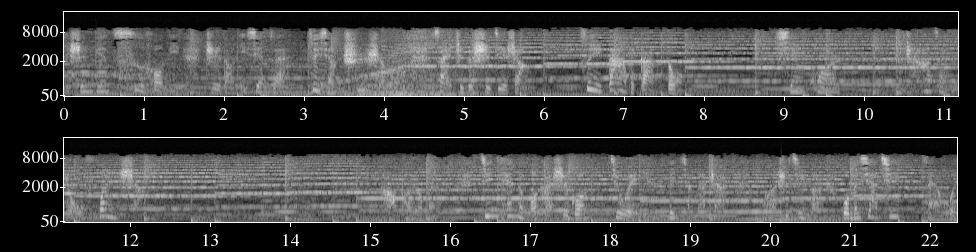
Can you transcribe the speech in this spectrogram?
你身边伺候你，知道你现在最想吃什么，在这个世界上最大的感动，鲜花插在牛粪上。朋友们，今天的摩卡时光就为您分享到这儿，我是静儿，我们下期再会。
